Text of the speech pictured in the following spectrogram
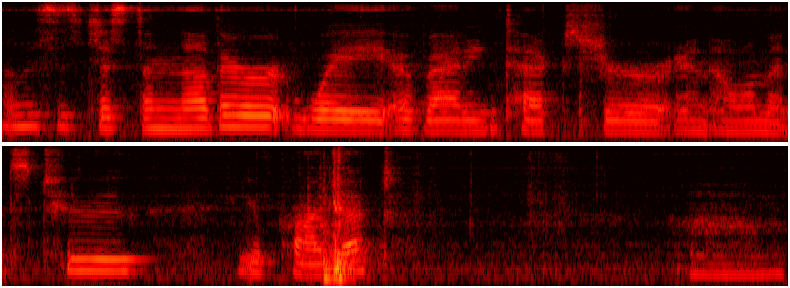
And this is just another way of adding texture and elements to your project. Um,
